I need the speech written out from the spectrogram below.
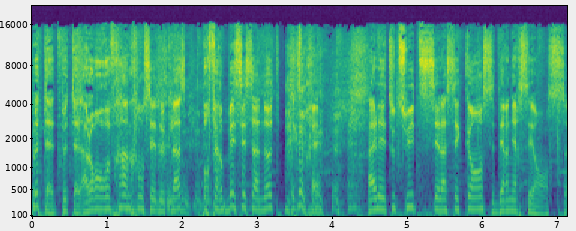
Peut-être, peut-être. Alors on refera un conseil de classe pour faire baisser sa note exprès. Allez, tout de suite, c'est la séquence dernière séance.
